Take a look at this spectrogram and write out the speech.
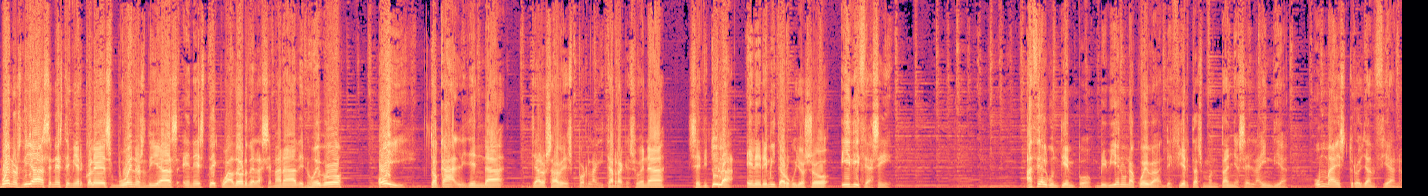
Buenos días en este miércoles, buenos días en este Ecuador de la semana de nuevo. Hoy toca leyenda, ya lo sabes por la guitarra que suena, se titula El eremita orgulloso y dice así. Hace algún tiempo vivía en una cueva de ciertas montañas en la India un maestro ya anciano,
